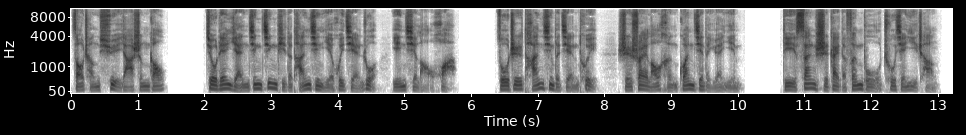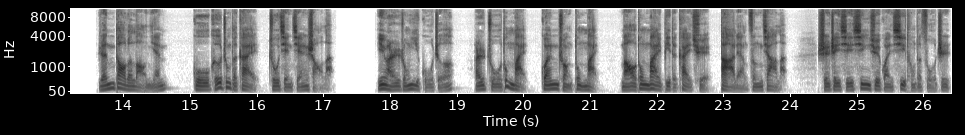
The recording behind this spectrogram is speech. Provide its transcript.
造成血压升高。就连眼睛晶体的弹性也会减弱，引起老化。组织弹性的减退是衰老很关键的原因。第三是钙的分布出现异常，人到了老年，骨骼中的钙逐渐减少了。因而容易骨折，而主动脉、冠状动脉、脑动脉壁的钙却大量增加了，使这些心血管系统的组织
